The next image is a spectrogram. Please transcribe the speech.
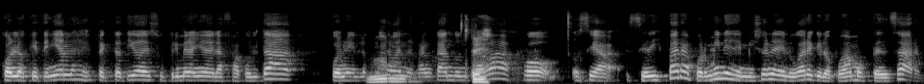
con los que tenían las expectativas de su primer año de la facultad, con los que Mm, estaban arrancando un sí. trabajo. O sea, se dispara por miles de millones de lugares que lo podamos pensar.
